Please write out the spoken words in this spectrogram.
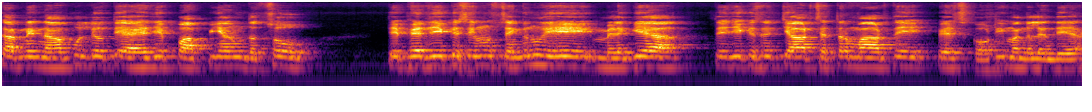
ਕਰਨੇ ਨਾ ਭੁੱਲਿਓ ਤੇ ਇਹੋ ਜਿਹੇ ਪਾਪੀਆਂ ਨੂੰ ਦੱਸੋ। ਤੇ ਫਿਰ ਜੇ ਕਿਸੇ ਨੂੰ ਸਿੰਘ ਨੂੰ ਇਹ ਮਿਲ ਗਿਆ ਤੇ ਜੇ ਕਿਸੇ ਨੇ ਚਾਰ ਛੱਤਰ ਮਾਰਤੇ, ਫਿਰ ਸਿਕਿਉਰਿਟੀ ਮੰਗ ਲੈਂਦੇ ਆ।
